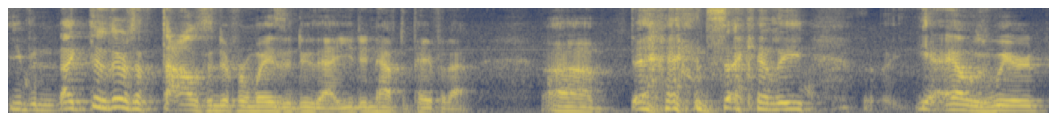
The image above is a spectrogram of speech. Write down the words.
even like dude, there's a thousand different ways to do that. You didn't have to pay for that. Uh, and secondly, yeah, it was weird.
